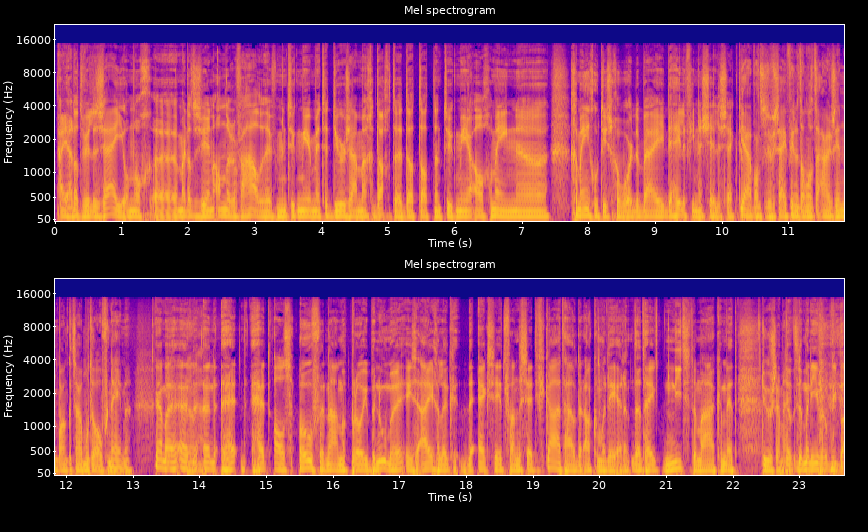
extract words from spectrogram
Nou ja, dat willen zij om nog. Uh, maar dat is weer een andere verhaal. Dat heeft natuurlijk meer met de duurzame gedachte. Dat dat natuurlijk meer algemeen uh, gemeengoed is geworden bij de hele financiële sector. Ja, want zij vinden dan dat de ASN-bank het zou moeten overnemen. Ja, maar en, en, het als overnameprooi benoemen is eigenlijk de exit van de certificaathouder accommoderen. Dat heeft niets te maken met duurzaamheid. De, de manier waarop die.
